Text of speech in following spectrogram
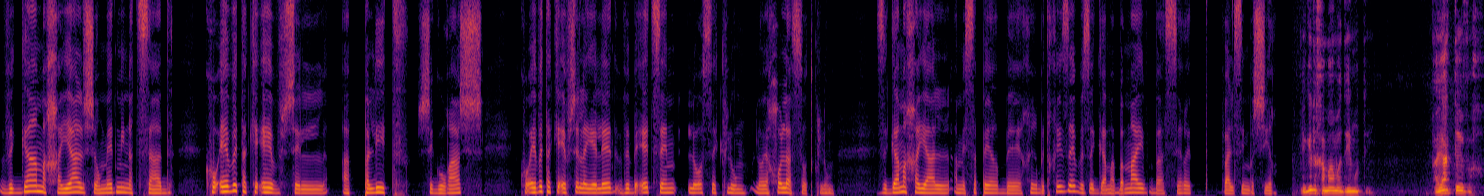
וגם החייל שעומד מן הצד, כואב את הכאב של הפליט שגורש, כואב את הכאב של הילד, ובעצם לא עושה כלום, לא יכול לעשות כלום. זה גם החייל המספר בחירבת חיזה, וזה גם הבמאי בסרט ולסים בשיר. אני אגיד לך מה מדהים אותי. היה טבח.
